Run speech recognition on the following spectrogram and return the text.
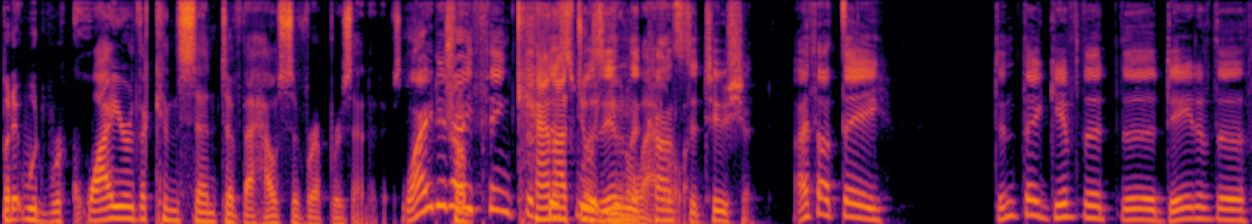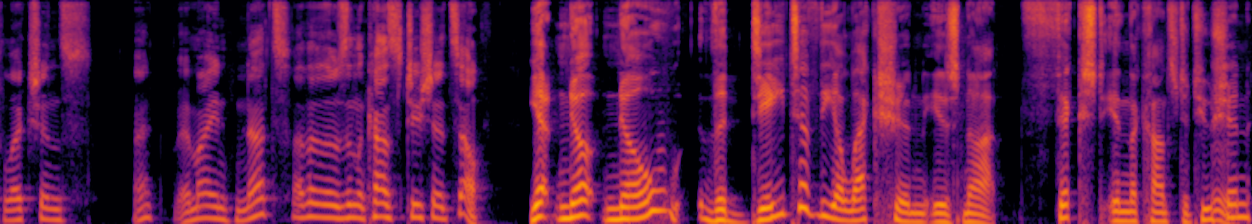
but it would require the consent of the House of Representatives. Why did Trump I think that this was in the. Constitution? I thought they didn't they give the the date of the elections. I, am I nuts? I thought it was in the Constitution itself. Yeah, no, no. The date of the election is not fixed in the Constitution.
